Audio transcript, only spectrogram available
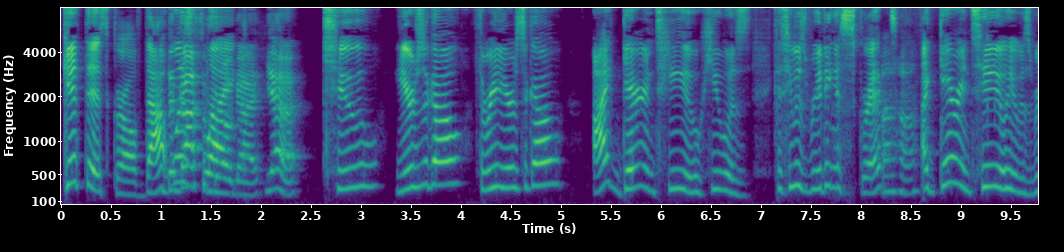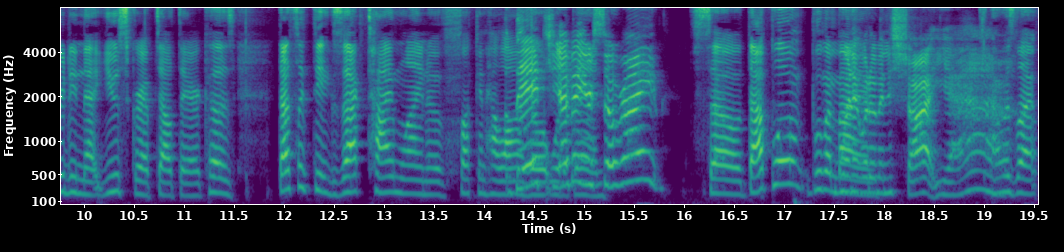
get this, girl. That the was Gossip like Girl guy. Yeah. two years ago, three years ago. I guarantee you he was, because he was reading a script. Uh-huh. I guarantee you he was reading that you script out there, because that's like the exact timeline of fucking how long ago it Bitch, would I bet you're so right. So that blew blew my mind. When it would have been shot. Yeah. I was like,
